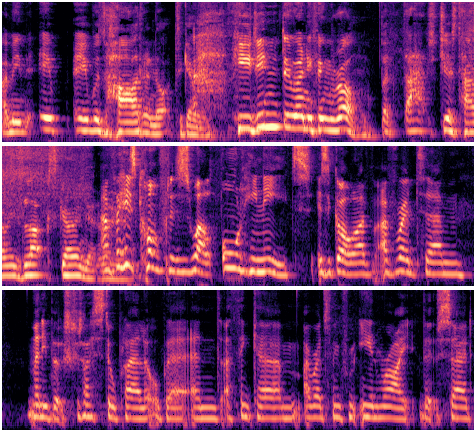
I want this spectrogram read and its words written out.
I mean, it it was harder not to go in. He didn't do anything wrong, but that's just how his luck's going at And for his confidence as well, all he needs is a goal. I've, I've read um, many books because I still play a little bit, and I think um, I read something from Ian Wright that said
